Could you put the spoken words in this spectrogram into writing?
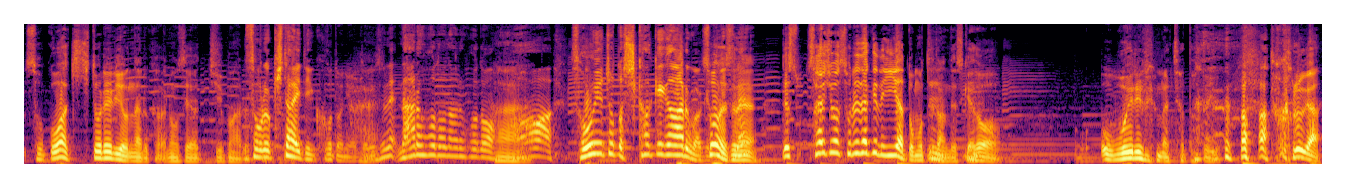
そこは聞き取れるようになる可能性は十分ある。それを鍛えていくことによってですね、なるほどなるほど、はい。ああそういうちょっと仕掛けがあるわけそうですね。でそ最初はそれだけでいいやと思ってたんですけど、覚えれるようになっちゃったという。ところが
